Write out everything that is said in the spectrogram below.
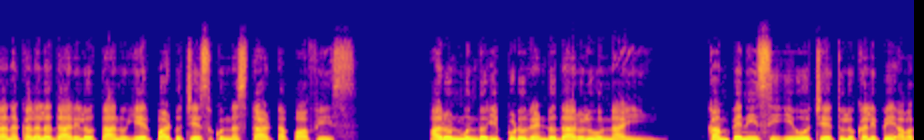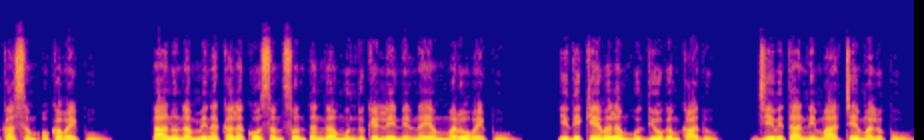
తన కలల దారిలో తాను ఏర్పాటు చేసుకున్న స్టార్టప్ ఆఫీస్. అరుణ్ ముందు ఇప్పుడు రెండు దారులు ఉన్నాయి. కంపెనీ సీఈఓ చేతులు కలిపే అవకాశం ఒకవైపు. తాను నమ్మిన కల కోసం సొంతంగా ముందుకెళ్ళే నిర్ణయం మరోవైపు. ఇది కేవలం ఉద్యోగం కాదు. జీవితాన్ని మార్చే మలుపు.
